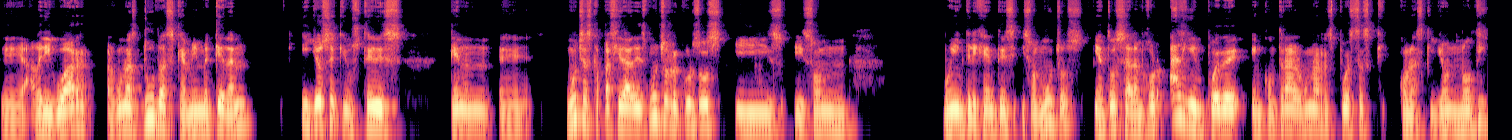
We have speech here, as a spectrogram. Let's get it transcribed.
eh, averiguar, algunas dudas que a mí me quedan, y yo sé que ustedes tienen muchas capacidades, muchos recursos y, son muy inteligentes y son muchos, y entonces a lo mejor alguien puede encontrar algunas respuestas con las que yo no di.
